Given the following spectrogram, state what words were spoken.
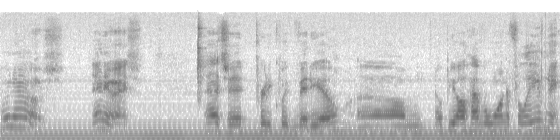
Who knows? Anyways, that's it. Pretty quick video. Um, hope you all have a wonderful evening.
